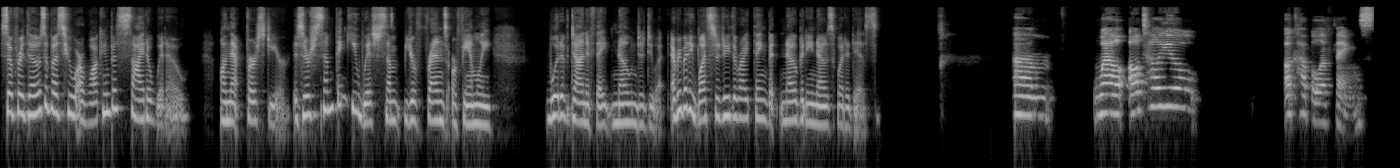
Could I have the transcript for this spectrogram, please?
So, for those of us who are walking beside a widow on that first year, is there something you wish some your friends or family would have done if they'd known to do it? Everybody wants to do the right thing, but nobody knows what it is. Um, well, I'll tell you a couple of things.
